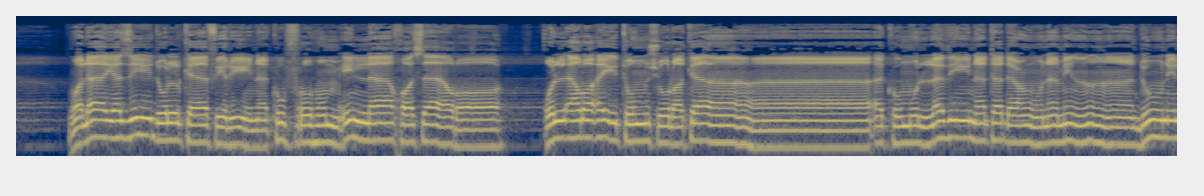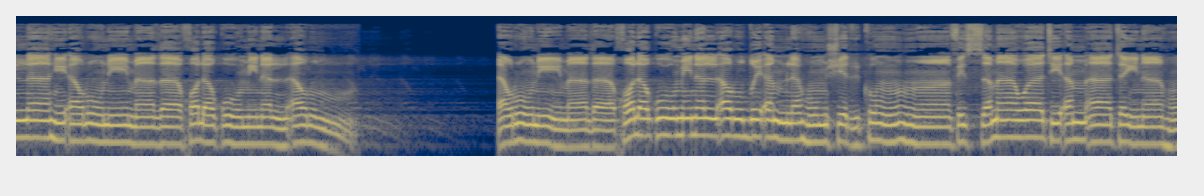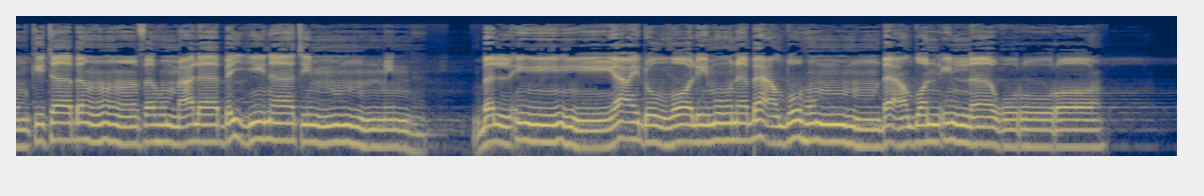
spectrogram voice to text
ولا يزيد الكافرين كفرهم إلا خسارا. قل أرأيتم شركاءكم الذين تدعون من دون الله أروني ماذا خلقوا من الأرض؟ أروني ماذا خلقوا من الأرض أم لهم شرك في السماوات أم آتيناهم كتابا فهم على بينات منه بل إن يعد الظالمون بعضهم بعضا إلا غرورا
